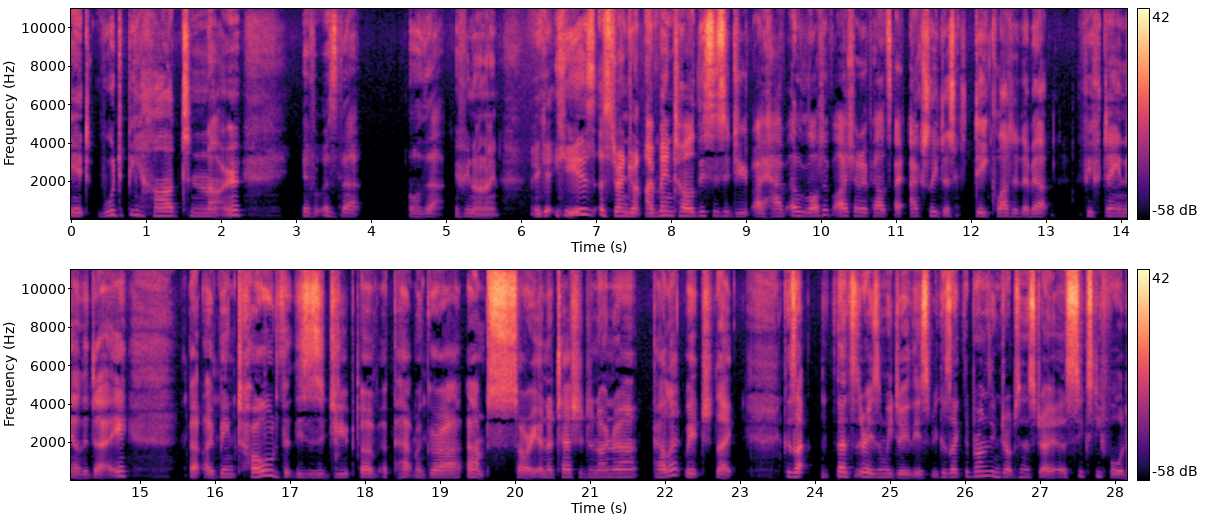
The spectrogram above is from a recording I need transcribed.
it would be hard to know if it was that or that, if you know what I mean. Okay, here's a strange one. I've been told this is a dupe. I have a lot of eyeshadow palettes. I actually just decluttered about 15 the other day. But I've been told that this is a dupe of a Pat McGrath, um, sorry, a Natasha Denona palette, which, like, because, like, that's the reason we do this, because, like, the bronzing drops in Australia are $64.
